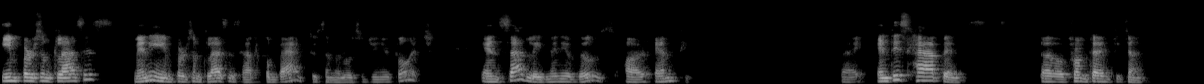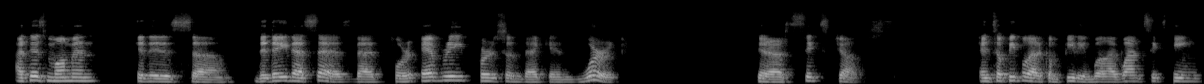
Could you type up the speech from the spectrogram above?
In person classes, many in person classes have come back to Santa Rosa Junior College. And sadly, many of those are empty. Right? And this happens uh, from time to time. At this moment, it is uh, the data says that for every person that can work, there are six jobs. And so people are competing. Well, I want 16,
